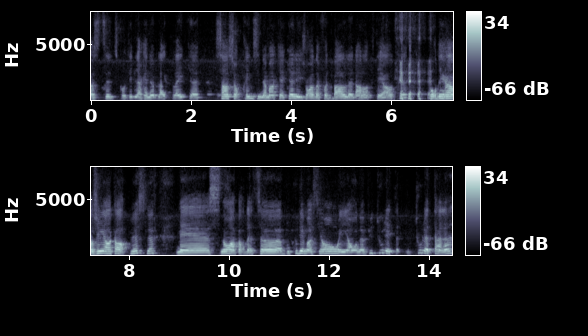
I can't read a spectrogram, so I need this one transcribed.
hostile du côté de l'aréna Black Lake. sans surprise, il ne manquait que les joueurs de football dans l'amphithéâtre pour déranger encore plus. Mais sinon, à part de ça, beaucoup d'émotions et on a vu tout, les, tout le talent euh,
